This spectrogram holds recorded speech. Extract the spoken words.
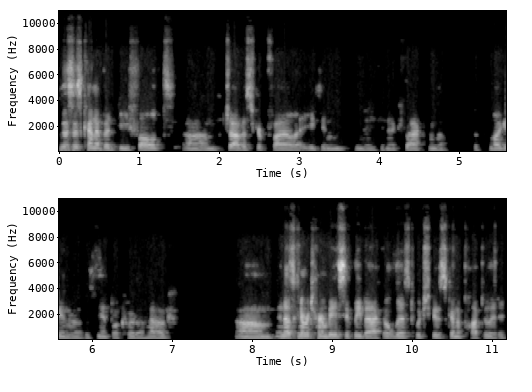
This is kind of a default um, JavaScript file that you can, you know, you can extract from the, the plugin or the sample code I have. Um, and that's going to return basically back a list, which is going to populate a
